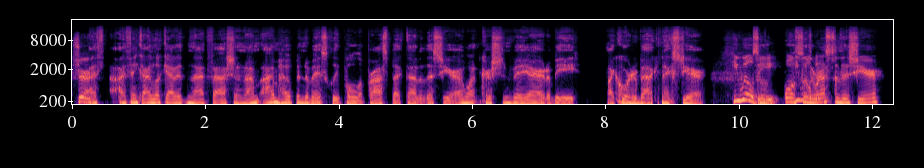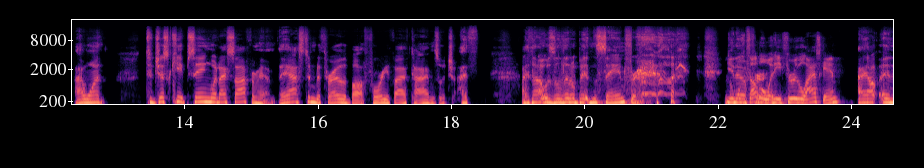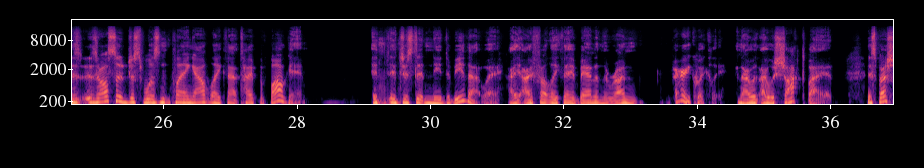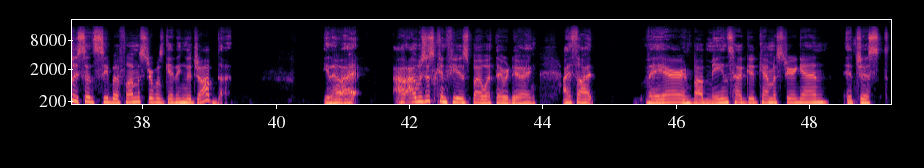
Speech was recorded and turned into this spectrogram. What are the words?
Sure. I, th- I think I look at it in that fashion. I'm I'm hoping to basically pull a prospect out of this year. I want Christian Veilleux to be my quarterback next year. He will so, be. Well, he so the be. rest of this year, I want to just keep seeing what I saw from him. They asked him to throw the ball 45 times, which I th- I thought was a little bit insane for you know double for, what he threw the last game. I and it also just wasn't playing out like that type of ball game. It it just didn't need to be that way. I, I felt like they abandoned the run very quickly, and I was I was shocked by it, especially since C'Bo Flemister was getting the job done. You know, I, I, I was just confused by what they were doing. I thought Veilleux and Bub Means had good chemistry again. It just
